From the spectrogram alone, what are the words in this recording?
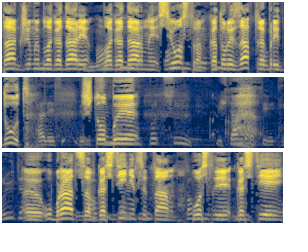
Также мы благодари, благодарны сестрам, которые завтра придут, чтобы э, убраться в гостинице там после гостей.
